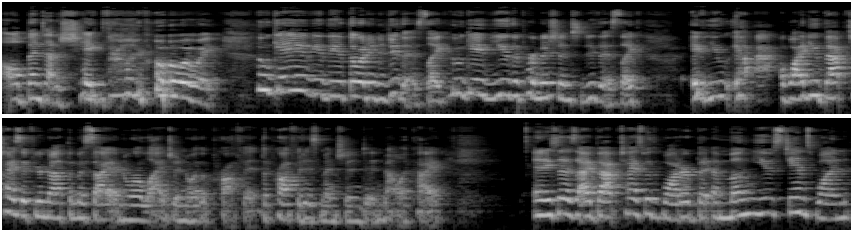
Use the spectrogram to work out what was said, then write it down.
all bent out of shape. They're like, wait, wait, wait. Who gave you the authority to do this? Like, who gave you the permission to do this? Like, if you, why do you baptize if you're not the Messiah, nor Elijah, nor the prophet? The prophet is mentioned in Malachi. And he says, I baptize with water, but among you stands one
